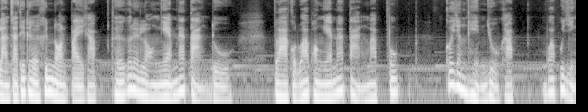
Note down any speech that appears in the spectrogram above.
หลังจากที่เธอขึ้นนอนไปครับ เธอก็เลยลองแง้มหน้าต่างดู ปรากฏว่าพอแง้มหน้าต่างมาปุ๊บ ก็ยังเห็นอยู่ครับ ว่าผู้หญิง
